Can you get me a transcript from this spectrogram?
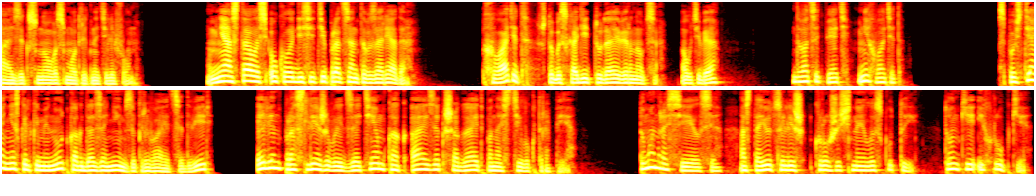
Айзек снова смотрит на телефон. У меня осталось около 10% заряда. Хватит, чтобы сходить туда и вернуться. А у тебя? 25. Мне хватит. Спустя несколько минут, когда за ним закрывается дверь, Эллен прослеживает за тем, как Айзек шагает по настилу к тропе. Туман рассеялся, остаются лишь крошечные лоскуты, тонкие и хрупкие,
